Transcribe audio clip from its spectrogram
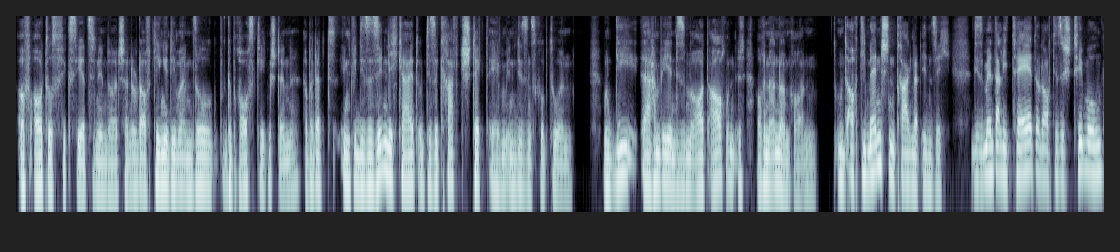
auf Autos fixiert sind in Deutschland oder auf Dinge, die man so Gebrauchsgegenstände. Aber das irgendwie diese Sinnlichkeit und diese Kraft steckt eben in diesen Skulpturen. Und die äh, haben wir in diesem Ort auch und auch in anderen Orten. Und auch die Menschen tragen das in sich. Diese Mentalität oder auch diese Stimmung,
